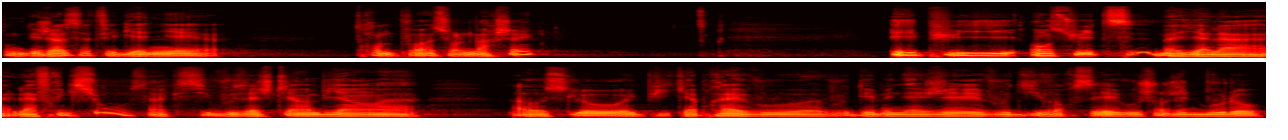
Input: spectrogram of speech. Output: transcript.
Donc déjà, ça fait gagner 30 euh, points sur le marché. Et puis ensuite, bah, il y a la, friction. C'est-à-dire que si vous achetez un bien à, Oslo et puis qu'après vous, euh, vous déménagez, vous divorcez, vous changez de boulot,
